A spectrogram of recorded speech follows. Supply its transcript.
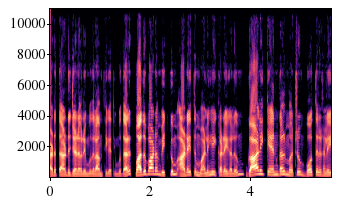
அடுத்த ஆண்டு ஜனவரி முதலாம் தேதி முதல் மதுபானம் விற்கும் அனைத்து மளிகை கடைகளும் காலி கேன்கள் மற்றும் போத்தல்களை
